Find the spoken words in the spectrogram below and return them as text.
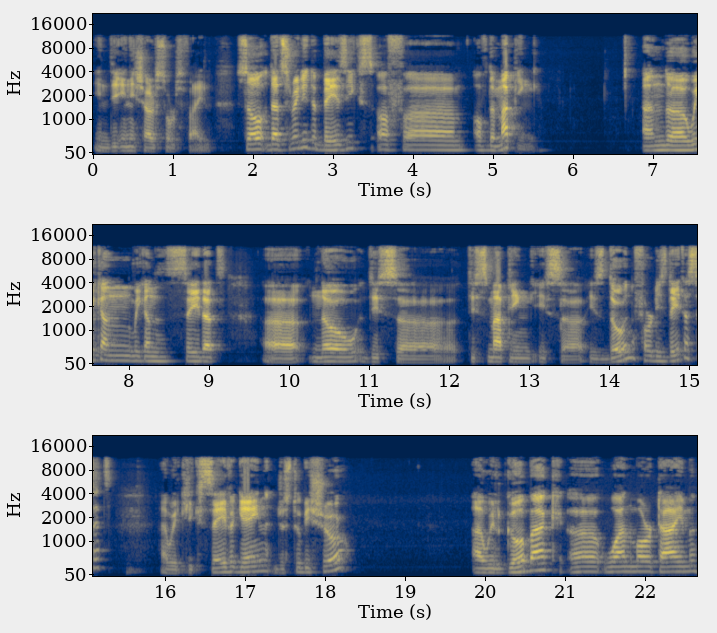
in the initial source file. So that's really the basics of uh, of the mapping, and uh, we can we can say that uh, now this uh, this mapping is is done for this data set. I will click save again just to be sure. I will go back uh, one more time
